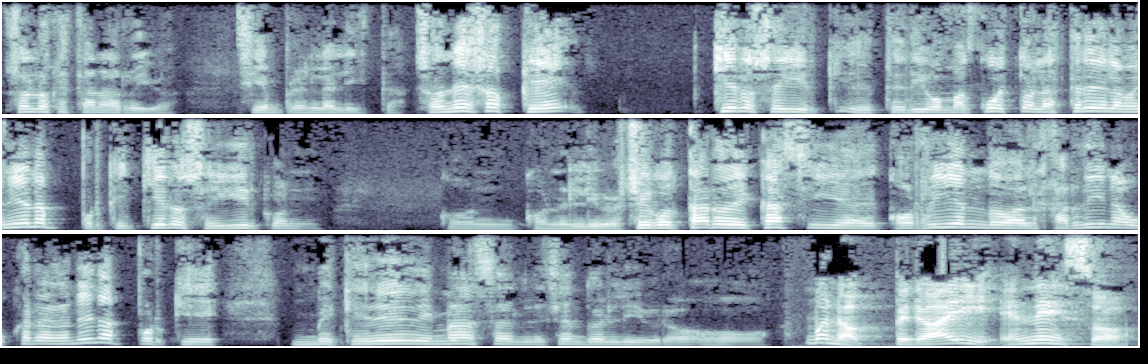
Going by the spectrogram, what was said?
son los que están arriba, siempre en la lista. Son esos que quiero seguir. Te digo, me acuesto a las 3 de la mañana porque quiero seguir con, con, el libro. Llego tarde casi eh, corriendo al jardín a buscar a la nena porque me quedé de más leyendo el libro. Bueno, pero ahí, en eso,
